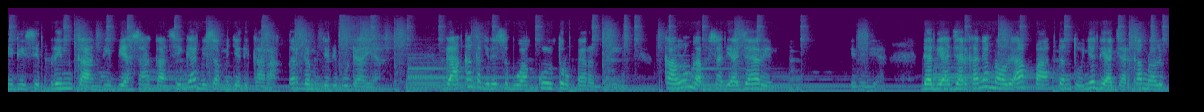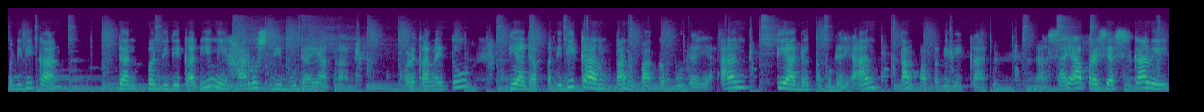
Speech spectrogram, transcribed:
didisiplinkan, dibiasakan sehingga bisa menjadi karakter dan menjadi budaya. Gak akan terjadi sebuah kultur parenting kalau nggak bisa diajarin. Ini dia. Dan diajarkannya melalui apa? Tentunya diajarkan melalui pendidikan. Dan pendidikan ini harus dibudayakan oleh karena itu, tiada pendidikan tanpa kebudayaan, tiada kebudayaan tanpa pendidikan. Nah, saya apresiasi sekali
